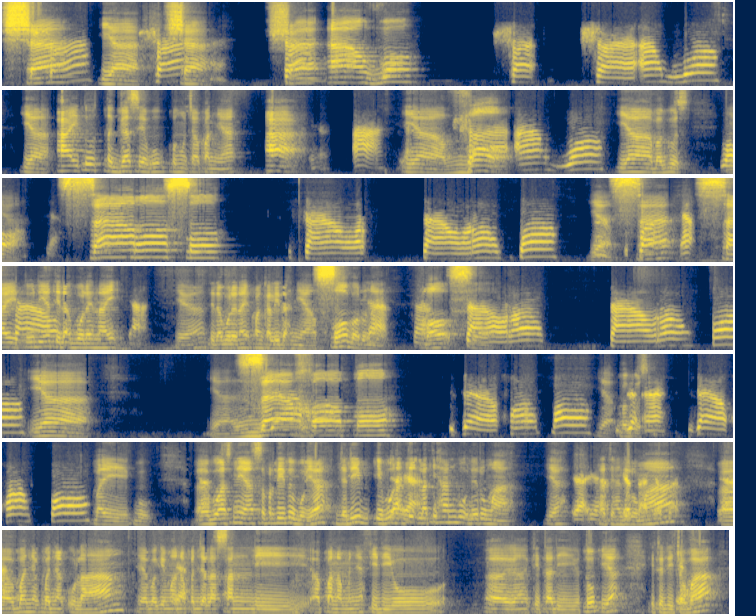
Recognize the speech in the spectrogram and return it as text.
sha, ya, sha, sya'allah, Sya Sya'allah ya, a itu tegas ya bu pengucapannya, a, Ah ya, vo, Sya'allah ya bagus, Wa ya, saroso, Sa'ar Sa'arallah ya, sa, Ya. sa itu dia tidak boleh naik, Ya. Ya, tidak boleh naik pangkal lidahnya, so baru Ya. naik, ro, so, Sa'arallah ya, Ya, zakhoto. Zakhoto. Ya, bagus. Zakhoto. Baik, Bu. Eh, Bu Asnia, seperti itu, Bu ya. Jadi Ibu Ya, nanti ya. latihan, Bu, di rumah. Ya, Ya, ya. latihan Ya, di Ustaz, rumah. ya, Ustaz. eh, banyak-banyak ulang ya bagaimana Ya. penjelasan di apa namanya video eh, kita di YouTube ya itu dicoba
